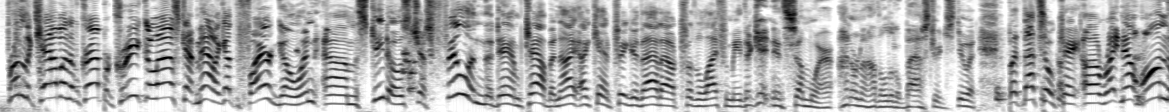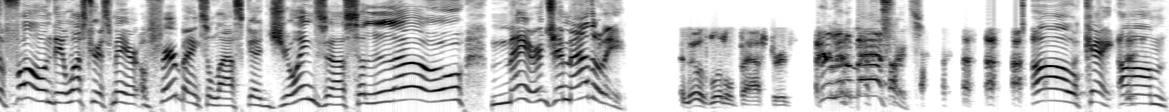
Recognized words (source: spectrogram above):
From the cabin of Crapper Creek, Alaska. Man, I got the fire going. Uh, mosquitoes just filling the damn cabin. I, I can't figure that out for the life of me. They're getting in somewhere. I don't know how the little bastards do it, but that's okay. Uh, right now on the phone, the illustrious mayor of Fairbanks, Alaska, joins us. Hello, Mayor Jim Matherly. Those little bastards. They're little bastards. Oh, okay. Um,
